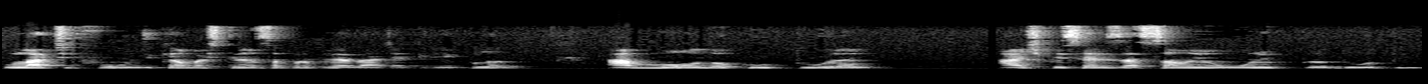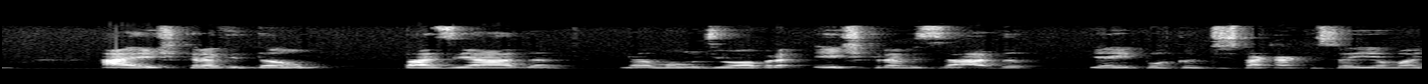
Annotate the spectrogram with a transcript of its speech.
O latifúndio, que é uma extensa propriedade agrícola, a monocultura, a especialização em um único produto, a escravidão, baseada na mão de obra escravizada, e é importante destacar que isso aí é, uma,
